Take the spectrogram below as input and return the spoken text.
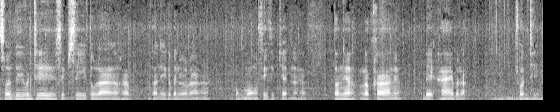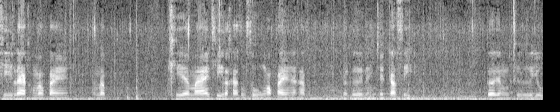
สวัสดีวันที่ 14 ตุลานะครับ ตอนนี้ก็เป็นเวลา6โมง47 นะครับ ตอนนี้ราคาเนี่ยเบรกไฮไปละ ชนทีพีแรกของเราไปสำหรับเคลียร์ไม้ที่ราคาสูง ๆ ออกไปนะครับ ก็คือ 1794 ก็ยังถืออยู่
